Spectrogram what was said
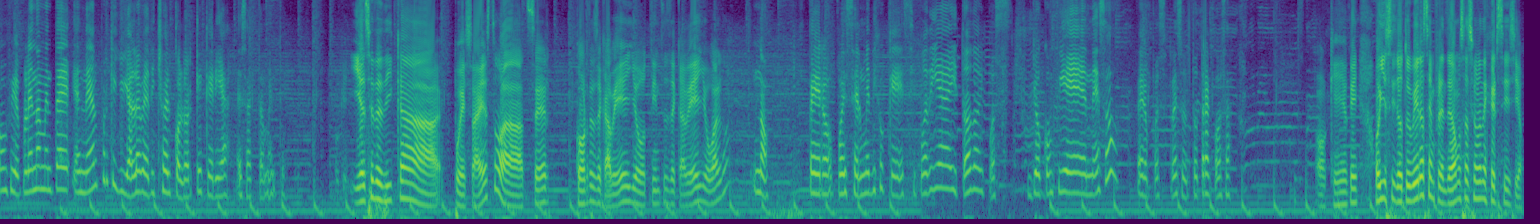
Confié plenamente en él porque yo ya le había dicho el color que quería exactamente. ¿Y él se dedica pues a esto, a hacer cortes de cabello tintes de cabello o algo? No, pero pues él me dijo que sí podía y todo y pues yo confié en eso, pero pues resultó otra cosa. Ok, ok. Oye, si lo tuvieras enfrente, vamos a hacer un ejercicio.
